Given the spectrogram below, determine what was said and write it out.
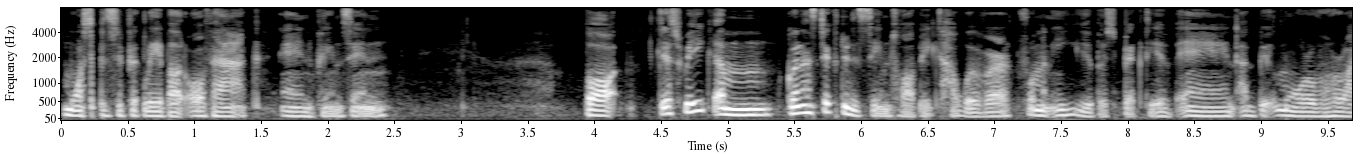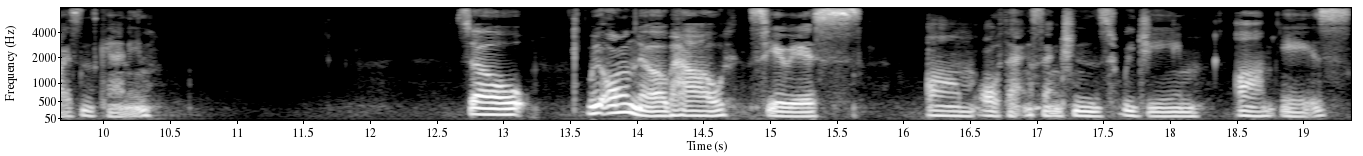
more specifically about OFAC and FinCEN. But this week, I'm going to stick to the same topic, however, from an EU perspective and a bit more of horizon scanning. So, we all know how serious um, OFAC sanctions regime um, is.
